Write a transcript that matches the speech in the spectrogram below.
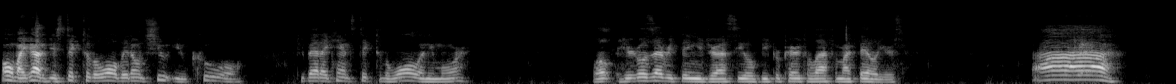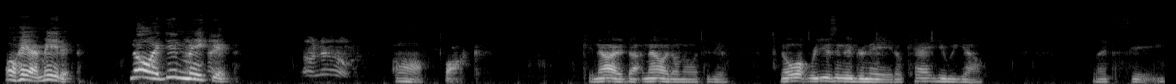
Oh my god, if you stick to the wall, they don't shoot you. Cool. Too bad I can't stick to the wall anymore. Well, here goes everything, Yggdrassil. Be prepared to laugh at my failures. Ah! Oh, hey, I made it. No, I didn't make it. Oh no. Oh, fuck. Okay, now I, don't- now I don't know what to do. You know what? We're using the grenade, okay? Here we go. Let's see.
